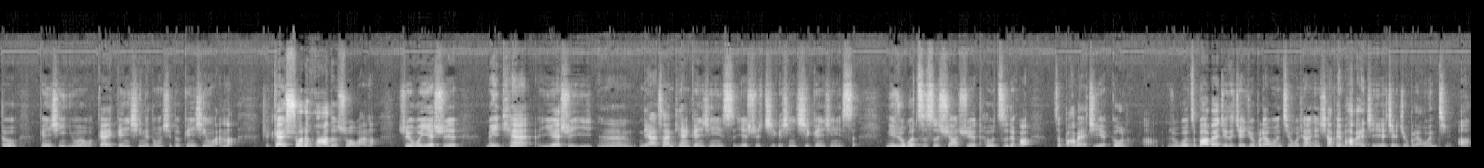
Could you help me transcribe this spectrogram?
都更新，因为我该更新的东西都更新完了，就该说的话都说完了，所以我也许每天，也许一嗯两三天更新一次，也许几个星期更新一次。你如果只是想学投资的话，这八百集也够了啊。如果这八百集都解决不了问题，我相信下面八百集也解决不了问题啊。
